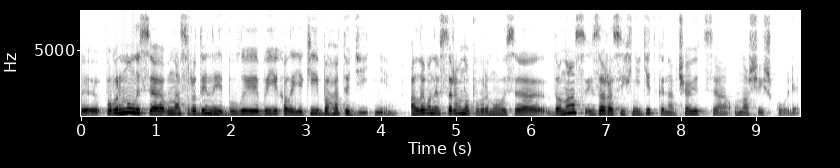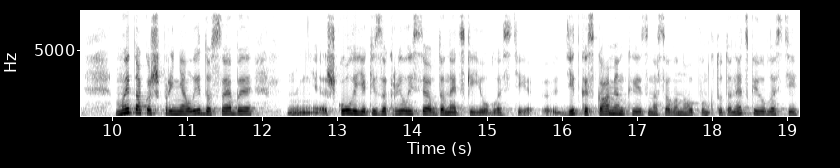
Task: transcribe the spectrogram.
Е, Повернулися у нас родини, були, виїхали, які багатодітні, але вони все одно повернулися до нас, і зараз їхні дітки навчаються у нашій школі. Ми також прийняли до себе школи, які закрилися в Донецькій області. Е, Дітки з Кам'янки, з населеного пункту Донецької області.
